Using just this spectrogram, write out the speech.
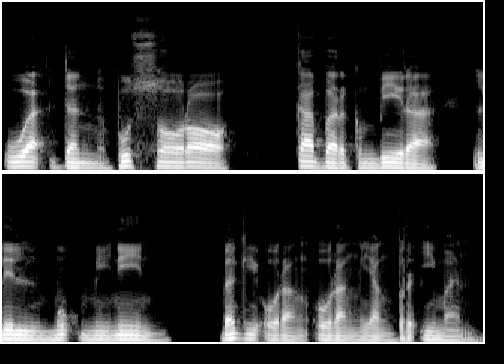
wa dan busoro kabar gembira lil mu'minin bagi orang-orang yang beriman.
